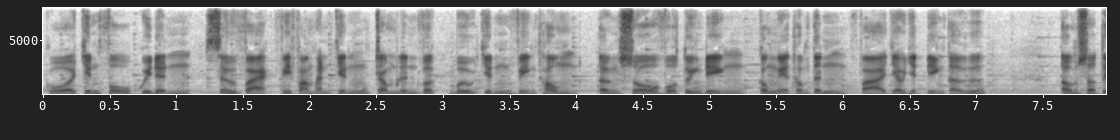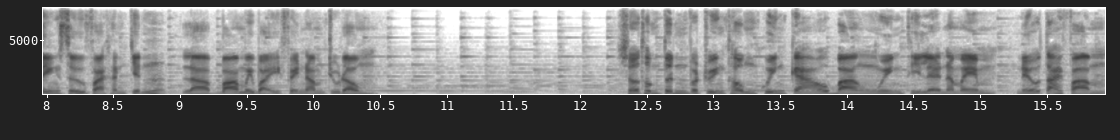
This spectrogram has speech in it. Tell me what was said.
của Chính phủ quy định xử phạt vi phạm hành chính trong lĩnh vực bưu chính viễn thông, tần số vô tuyến điện, công nghệ thông tin và giao dịch điện tử, Tổng số tiền xử phạt hành chính là 37,5 triệu đồng. Sở Thông tin và Truyền thông khuyến cáo bà Nguyễn Thị Lệ Nam Em nếu tái phạm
